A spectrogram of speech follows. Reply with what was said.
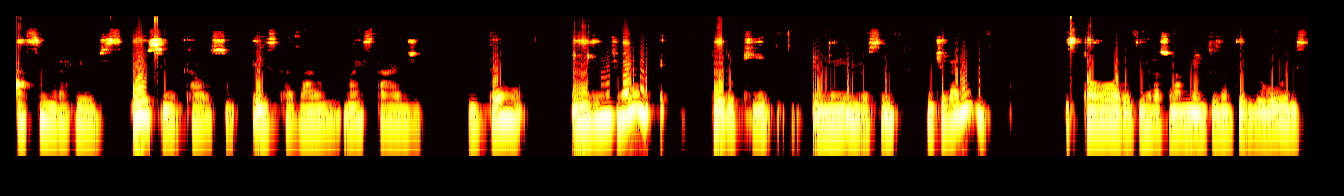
a senhora Hildes e o senhor Carlson, eles casaram mais tarde. Então, eles não tiveram, pelo que eu lembro, assim, não tiveram histórias e relacionamentos anteriores.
